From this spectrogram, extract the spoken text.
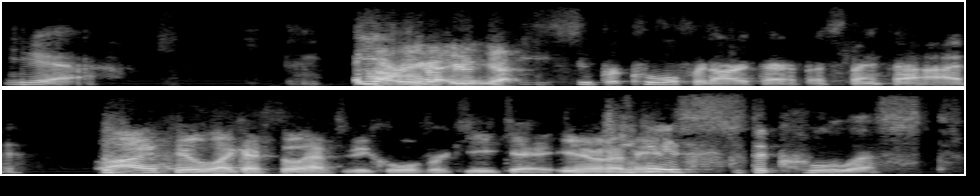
yeah. Yeah, are you got- you got- super cool for the art therapist. Thank God. I feel like I still have to be cool for Kike. You know what I He mean? is the coolest,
